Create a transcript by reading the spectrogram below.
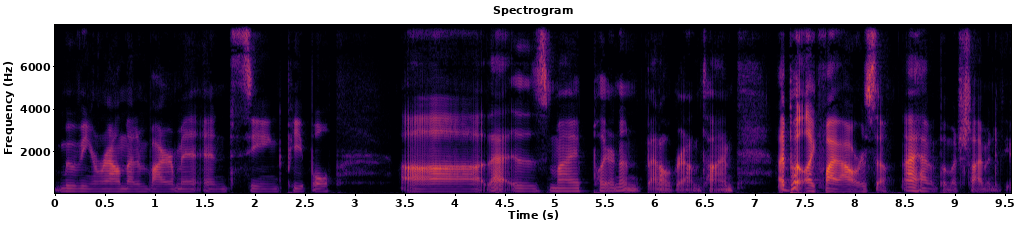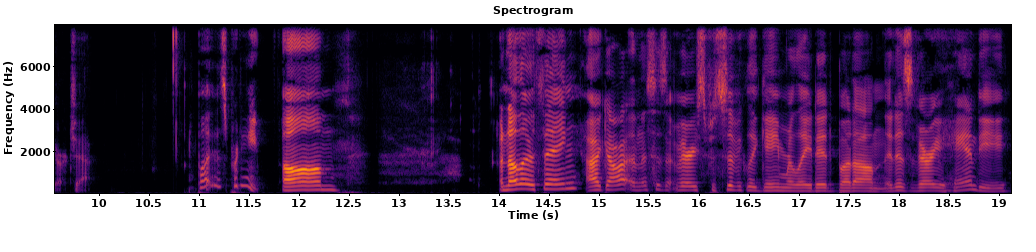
moving around that environment and seeing people. Uh, that is my PlayerUnknown Battleground time. I put like five hours, so I haven't put much time into VR chat, but it's pretty neat. Um, another thing I got, and this isn't very specifically game related, but um, it is very handy.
